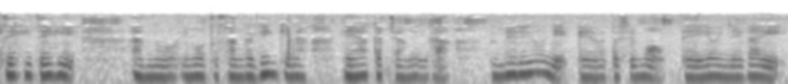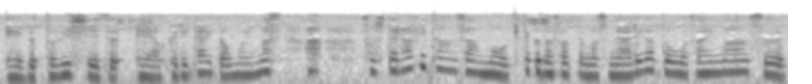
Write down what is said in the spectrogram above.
ぜひぜひあの妹さんが元気な、えー、赤ちゃんが産めるように、えー、私も、え良い願い、え good wishes、え送りたいと思います。あそしてラビタンさんも来てくださってますね。ありがとうございます、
